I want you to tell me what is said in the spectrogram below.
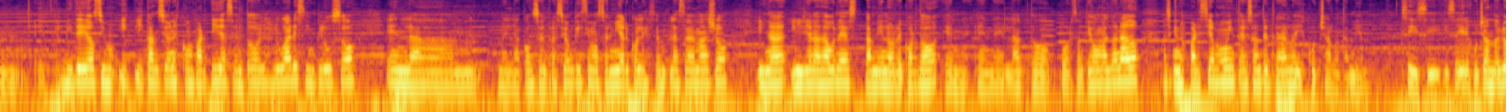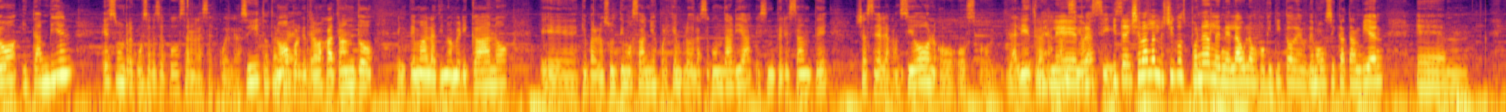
videos y, y- y canciones compartidas en todos los lugares, incluso en la, mm, en la concentración que hicimos el miércoles en Plaza de Mayo. Lina- Liliana Daunes también lo recordó en, en el acto por Santiago Maldonado, así que nos parecía muy interesante traerlo y escucharlo también. Sí, sí, y seguir escuchándolo. Y también es un recurso que se puede usar en las escuelas. Sí, totalmente. ¿no? Porque trabaja tanto el tema latinoamericano, eh, que para los últimos años, por ejemplo, de la secundaria, es interesante, ya sea la canción o, o- o la letra las de las letras. canciones. Sí, y sí. llevarle a los chicos, ponerle en el aula un poquitito de, de música también, eh,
